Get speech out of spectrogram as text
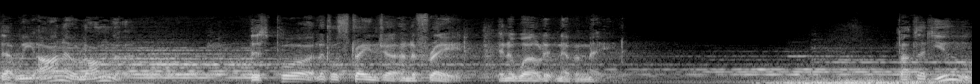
that we are no longer this poor little stranger and afraid in a world it never made. But that you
